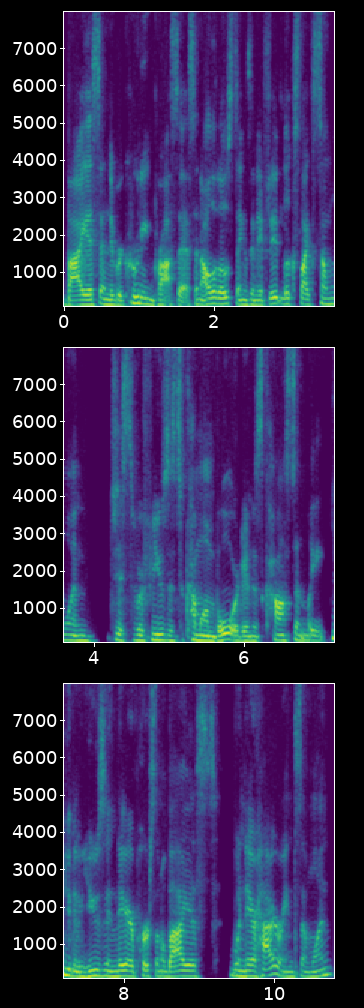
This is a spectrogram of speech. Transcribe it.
bias and the recruiting process and all of those things. And if it looks like someone just refuses to come on board and is constantly, you know, using their personal bias when they're hiring someone,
